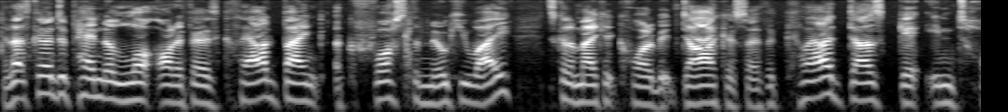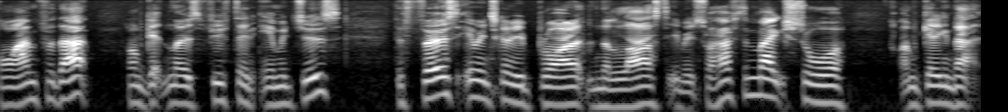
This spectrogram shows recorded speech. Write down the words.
Now that's going to depend a lot on if there's cloud bank across the Milky Way, it's going to make it quite a bit darker. So if the cloud does get in time for that, I'm getting those 15 images, the first image is going to be brighter than the last image. So I have to make sure I'm getting that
